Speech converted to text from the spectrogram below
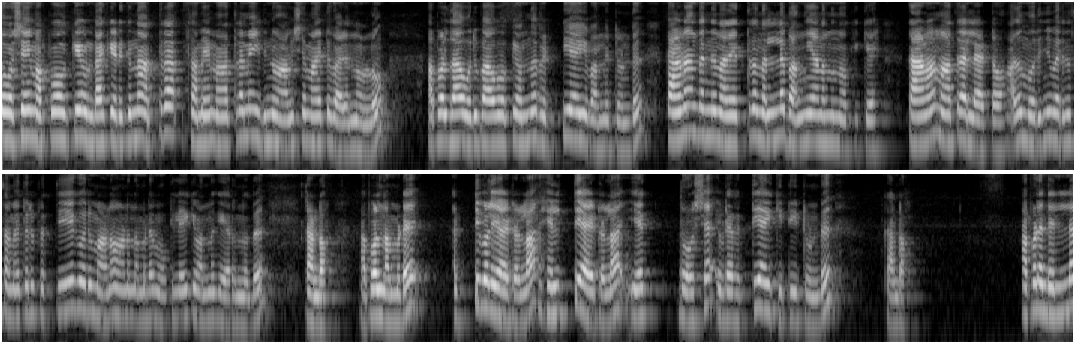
ദോശയും അപ്പവും ഒക്കെ ഉണ്ടാക്കിയെടുക്കുന്ന അത്ര സമയം മാത്രമേ ഇതിനും ആവശ്യമായിട്ട് വരുന്നുള്ളൂ. അപ്പോൾ ദാ ഒരു ഭാഗമൊക്കെ ഒന്ന് റെഡിയായി വന്നിട്ടുണ്ട്. കാണാൻ തന്നെ നല്ല എത്ര നല്ല ഭംഗിയാണെന്ന് നോക്കിക്കേ. കാണാൻ മാത്രമല്ല കേട്ടോ അത് മൊരിഞ്ഞു വരുന്ന സമയത്ത് ഒരു പ്രത്യേക ഒരു മണമാണ് നമ്മുടെ മൂക്കിലേക്ക് വന്ന് കയറുന്നത്. കണ്ടോ? അപ്പോൾ നമ്മുടെ അടിപൊളിയായിട്ടുള്ള ഹെൽത്തി ആയിട്ടുള്ള എഗ് ദോശ ഇവിടെ റെഡിയായി കിട്ടിയിട്ടുണ്ട്. കണ്ടോ? അപ്പോൾ എന്റെ എല്ലാ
